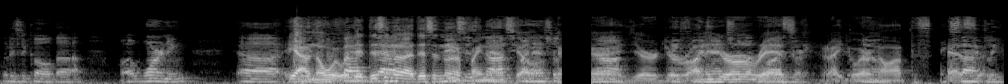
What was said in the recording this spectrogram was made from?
what is it called? Uh, a warning. Uh, Yeah, no, we- this is not this is not this a financial. financial uh, not you're you're a running your financial own risk, advisor. right? You are No. not as, Exactly.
